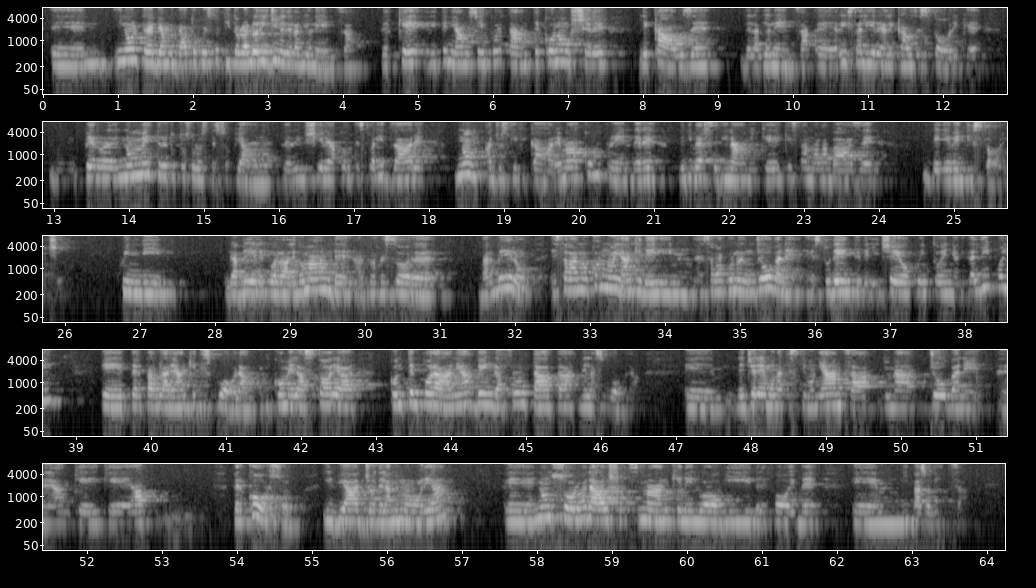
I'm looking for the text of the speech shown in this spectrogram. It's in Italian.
Eh, inoltre abbiamo dato questo titolo all'origine della violenza perché riteniamo sia importante conoscere le cause della violenza, eh, risalire alle cause storiche per non mettere tutto sullo stesso piano, per riuscire a contestualizzare, non a giustificare, ma a comprendere le diverse dinamiche che stanno alla base degli eventi storici. Quindi Gabriele porrà le domande al professor Barbero e saranno con noi anche dei, sarà con noi un giovane studente del liceo Quinto Ennio di Gallipoli per parlare anche di scuola, di come la storia contemporanea venga affrontata nella scuola. Eh, leggeremo una testimonianza di una giovane eh, anche che ha percorso il viaggio della memoria, eh, non solo ad Auschwitz ma anche nei luoghi delle foibe ehm, di Basovizza.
